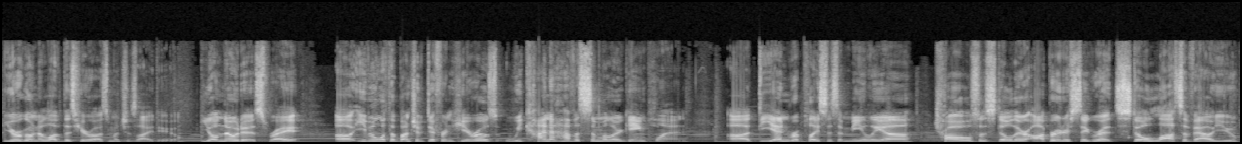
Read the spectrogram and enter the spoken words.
you're going to love this hero as much as I do. You'll notice, right? Uh, even with a bunch of different heroes, we kind of have a similar game plan. Uh, Dien replaces Amelia, Charles is still there, Operator Sigret, still lots of value,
